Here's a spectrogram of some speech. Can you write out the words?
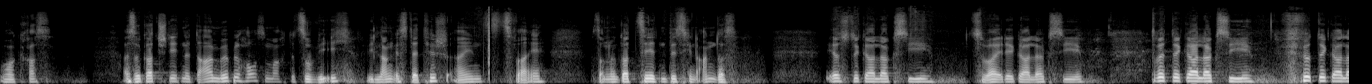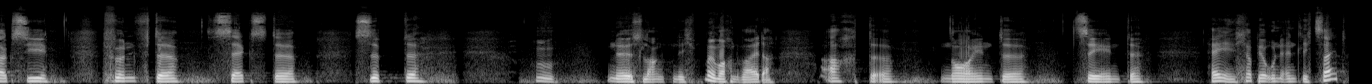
oh krass. Also Gott steht nicht da im Möbelhaus und macht das so wie ich. Wie lang ist der Tisch? Eins, zwei. Sondern Gott zählt ein bisschen anders. Erste Galaxie, zweite Galaxie, dritte Galaxie, vierte Galaxie, fünfte, sechste, siebte. Hm, nee, es langt nicht. Wir machen weiter. Achte, neunte, zehnte. Hey, ich habe ja unendlich Zeit.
